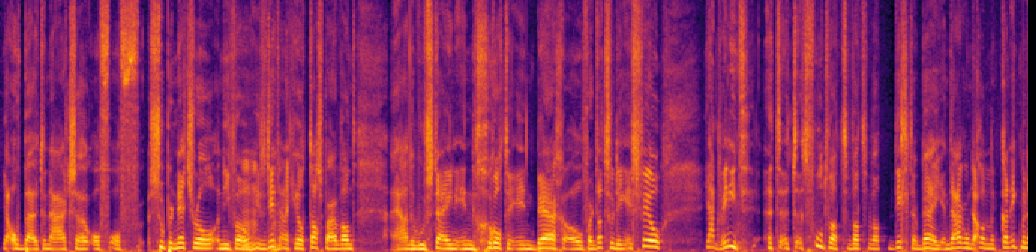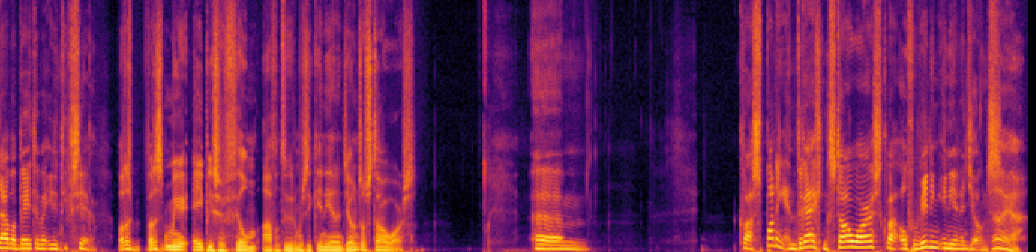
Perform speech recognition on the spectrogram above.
ja, of buitenaardse of, of supernatural niveau Mhm, is dit mhm. eigenlijk heel tastbaar. Want ja, de woestijn in, grotten in, bergen over, dat soort dingen is veel. Ja, ik weet niet. Het, het, het voelt wat, wat, wat dichterbij. En daarom Ja. kan, kan ik me daar wat beter mee identificeren. Wat is, wat is meer epische film, avonturen, muziek? Indiana Jones of Star Wars? Ehm, qua spanning en dreiging Star Wars, qua overwinning Indiana Jones. Nou ja.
